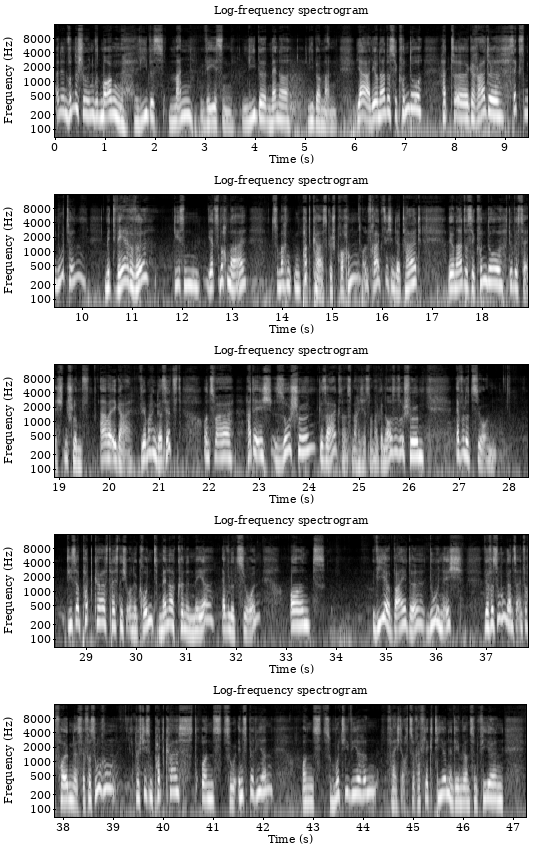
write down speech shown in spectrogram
Einen wunderschönen guten Morgen, liebes Mannwesen, liebe Männer, lieber Mann. Ja, Leonardo Secundo hat äh, gerade sechs Minuten mit Werbe diesen jetzt nochmal zu machenden Podcast gesprochen und fragt sich in der Tat, Leonardo Secundo, du bist ja echt ein Schlumpf. Aber egal, wir machen das jetzt. Und zwar hatte ich so schön gesagt, und das mache ich jetzt nochmal genauso so schön, Evolution. Dieser Podcast heißt nicht ohne Grund Männer können mehr, Evolution. Und wir beide, du und ich, wir versuchen ganz einfach Folgendes. Wir versuchen durch diesen Podcast uns zu inspirieren, uns zu motivieren, vielleicht auch zu reflektieren, indem wir uns in vielen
